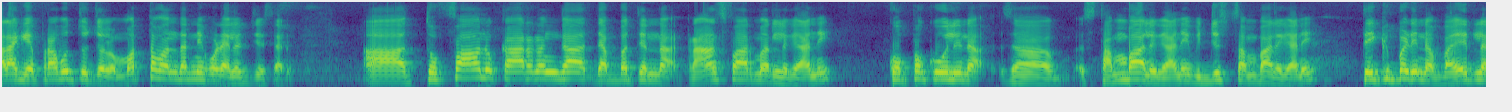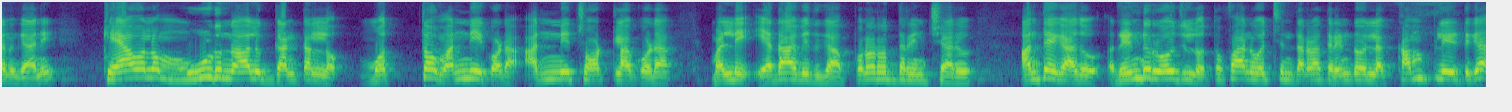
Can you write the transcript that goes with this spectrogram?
అలాగే ప్రభుత్వ ఉద్యోగులు మొత్తం అందరినీ కూడా ఎలర్ట్ చేశారు. తుఫాను కారణంగా దెబ్బతిన్న ట్రాన్స్ఫార్మర్లు కానీ కుప్పకూలిన స్తంభాలు కానీ విద్యుత్ స్తంభాలు కానీ తెగిపడిన వైర్లను కానీ కేవలం మూడు నాలుగు గంటల్లో మొత్తం అన్నీ కూడా అన్ని చోట్ల కూడా మళ్ళీ యథావిధిగా పునరుద్ధరించారు. అంతేకాదు రెండు రోజుల్లో తుఫాను వచ్చిన తర్వాత రెండు రోజుల్లో కంప్లీట్గా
